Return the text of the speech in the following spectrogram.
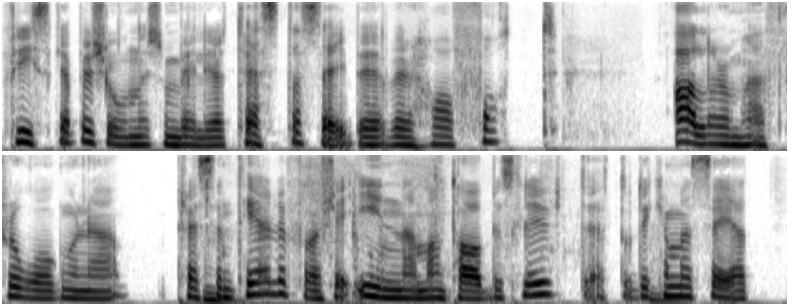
friska personer som väljer att testa sig behöver ha fått alla de här frågorna presenterade för sig innan man tar beslutet. Och det kan man säga att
